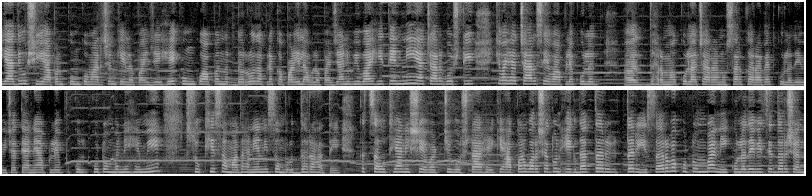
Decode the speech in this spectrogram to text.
या दिवशी आपण कुंकुमार्चन केलं पाहिजे. हे कुंकू आपण दररोज आपल्या कपाळी लावलं पाहिजे. आणि विवाहितेंनी या चार गोष्टी किंवा ह्या चार सेवा आपल्या कुल धर्म कुलाचारानुसार कराव्यात कुलदेवीच्या. त्याने आपले कु कुटुंब नेहमी सुखी समाधानी आणि समृद्ध राहते. तर चौथी आणि शेवटची गोष्ट आहे की आपण वर्षातून एकदा तर तरी सर्व कुटुंबांनी कुलदेवीचे दर्शन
